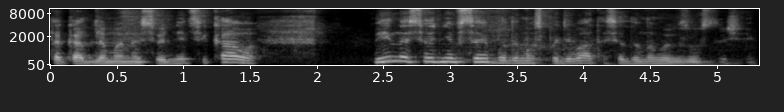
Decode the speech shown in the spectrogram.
така для мене сьогодні цікава. І на сьогодні все. Будемо сподіватися до нових зустрічей.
